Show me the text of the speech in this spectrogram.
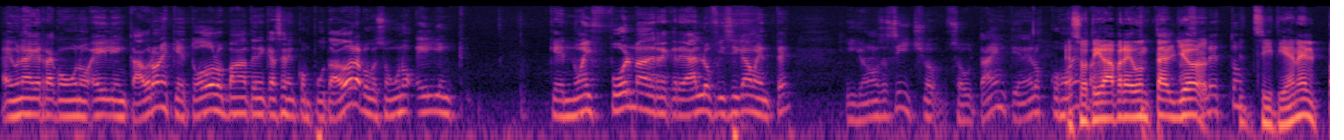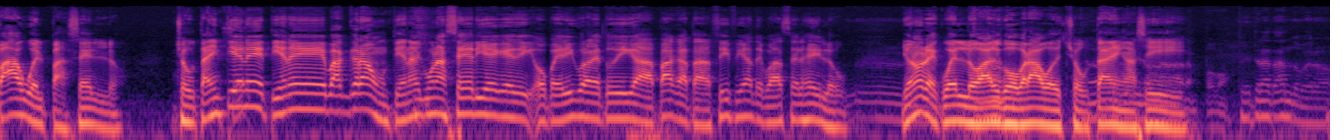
Hay una guerra con unos alien cabrones que todos los van a tener que hacer en computadora porque son unos alien que no hay forma de recrearlo físicamente. Y yo no sé si Show- Showtime tiene los cojones. Eso te iba a preguntar yo. Si tiene el power para hacerlo. Showtime tiene, tiene background, tiene alguna serie que, o película que tú digas, págata, sí, fíjate, va a hacer Halo. Yo no recuerdo algo bravo de Yo no Showtime recuerdo así. Estoy tratando, pero.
